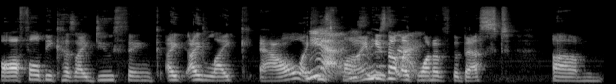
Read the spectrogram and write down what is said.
awful because I do think I I like Al. Like Yeah, he's he's fine. He's, nice not like one of the best um,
